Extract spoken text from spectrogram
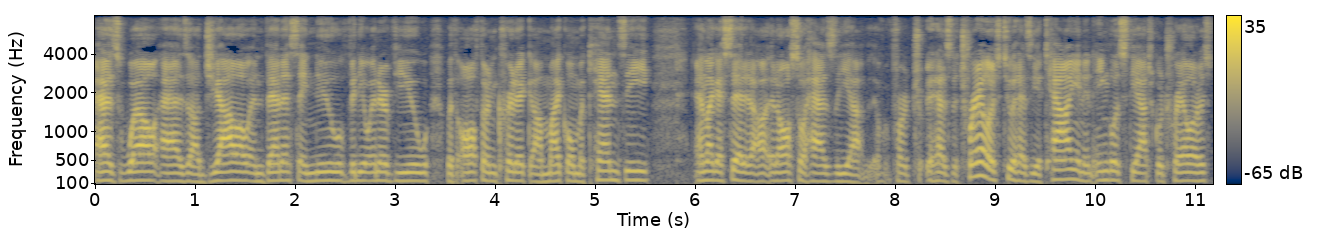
as well as uh, Giallo and Venice, a new video interview with author and critic uh, Michael Mackenzie. And like I said, it, uh, it also has the uh, for it has the trailers too. It has the Italian and English theatrical trailers,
